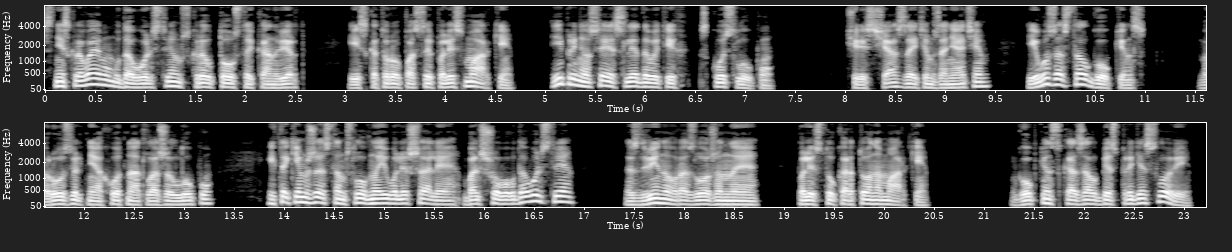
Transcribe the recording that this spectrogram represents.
с нескрываемым удовольствием вскрыл толстый конверт, из которого посыпались марки, и принялся исследовать их сквозь лупу. Через час за этим занятием его застал Гопкинс. Рузвельт неохотно отложил лупу и таким жестом, словно его лишали большого удовольствия, сдвинул разложенные по листу картона марки. Гопкинс сказал без предисловий —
